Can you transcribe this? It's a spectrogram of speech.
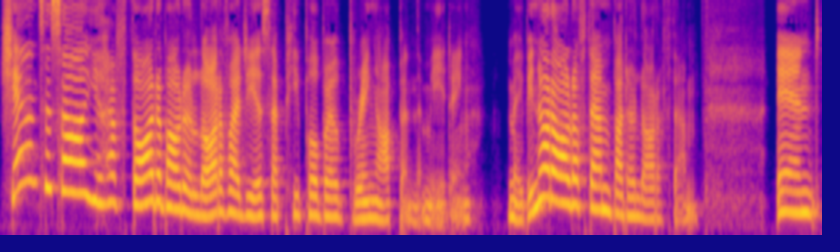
chances are you have thought about a lot of ideas that people will bring up in the meeting. Maybe not all of them, but a lot of them. And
